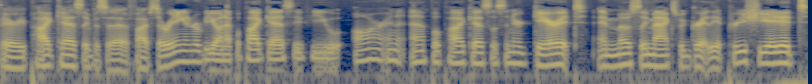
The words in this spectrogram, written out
very podcast. Leave us a five star rating and review on Apple Podcasts. If you are an Apple Podcast listener, Garrett and mostly Max would greatly appreciate it.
